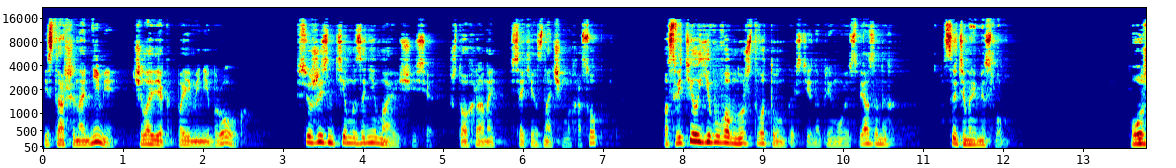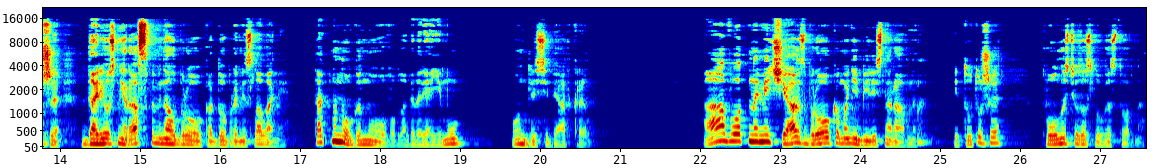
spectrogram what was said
И старший над ними, человек по имени Броук, всю жизнь тем и занимающийся, что охраной всяких значимых особ, посвятил его во множество тонкостей, напрямую связанных с этим ремеслом. Позже Дариус не раз вспоминал Броука добрыми словами. Так много нового благодаря ему он для себя открыл. А вот на мечах с Броуком они бились на равных. И тут уже полностью заслуга Сторна.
